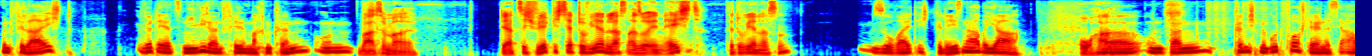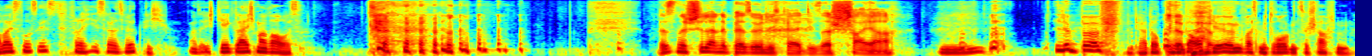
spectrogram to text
Und vielleicht wird er jetzt nie wieder einen Film machen können. Und Warte mal. Der hat sich wirklich tätowieren lassen, also in echt tätowieren lassen? Soweit ich gelesen habe, ja. Oha. Äh, und dann könnte ich mir gut vorstellen, dass er arbeitslos ist. Vielleicht ist er das wirklich. Also ich gehe gleich mal raus. Das ist eine schillernde Persönlichkeit, dieser Shire. Mhm. Le Boeuf. Und der hat doch bestimmt auch hier irgendwas mit Drogen zu schaffen.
